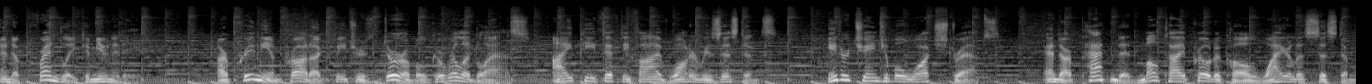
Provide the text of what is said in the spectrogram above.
and a friendly community. Our premium product features durable Gorilla Glass, IP55 water resistance, interchangeable watch straps, and our patented multi-protocol wireless system.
